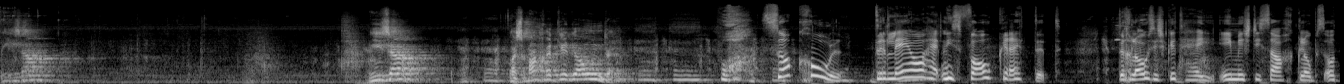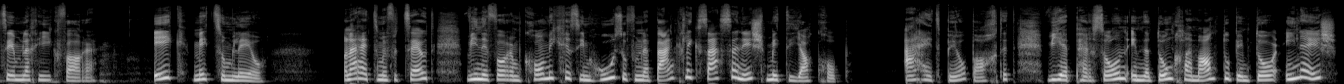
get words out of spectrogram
Lisa? Lisa? Was macht ihr da unten? Wow, so cool! Der Leo hat uns voll gerettet. Der Klaus ist gut heim. Ihm ist die Sache, glaube ich, auch ziemlich eingefahren. Ich mit zum Leo. Und er hat mir erzählt, wie er vor einem Komiker in seinem Haus auf einem Bänkchen gesessen ist mit Jakob. Er hat beobachtet, wie eine Person in einem dunklen Mantel beim Tor rein ist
